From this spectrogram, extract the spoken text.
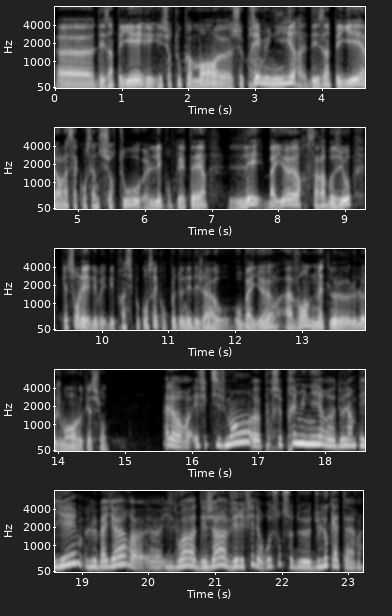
des impayés et, et surtout comment se prémunir des impayés. Alors là, ça concerne surtout les propriétaires, les bailleurs. Sarah Bozio, quels sont les, principaux conseils qu'on peut donner déjà aux aux, bailleurs avant de mettre le, logement en location? Alors, effectivement, euh, pour se prémunir euh, de l'impayé, le bailleur, euh, il doit déjà vérifier les ressources du locataire.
